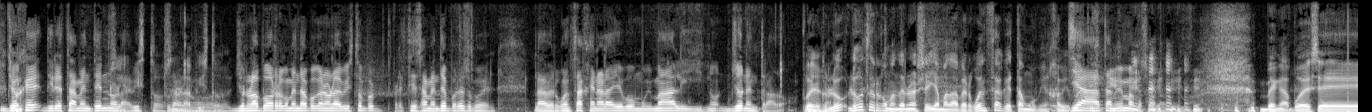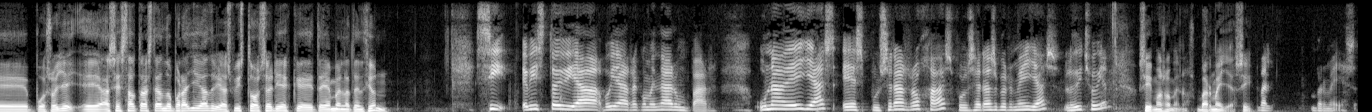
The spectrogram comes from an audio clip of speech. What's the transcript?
Yo es que directamente no Sí, la he visto. o sea, no la has no- visto. Yo no la puedo recomendar porque no la he visto por- precisamente por eso, porque la vergüenza ajena la llevo muy mal y no, yo no he entrado. Pues Nunca. luego, luego te recomendaré una serie llamada Vergüenza que está muy bien, Javi. para Ya, también me ha pasado lo mismo. Venga, pues, eh, pues oye, eh, ¿has estado trasteando por allí, Adri? ¿Has visto series que te llamen la atención? Sí, he visto y voy a, voy a recomendar un par. Una de ellas es Pulseras Rojas, Pulseras Vermellas. ¿Lo he dicho bien? Sí, más o menos. Barmella, sí. Vale, Vermellas.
